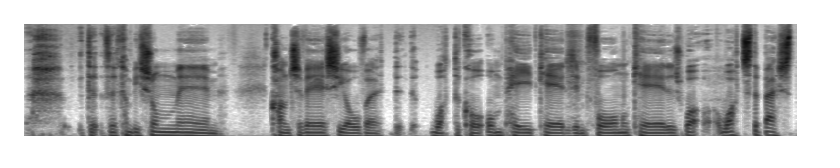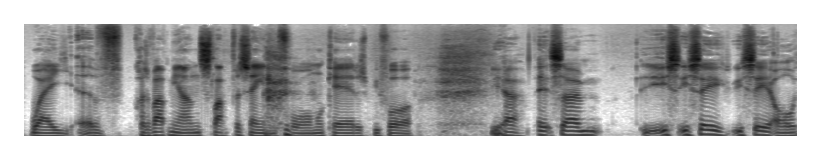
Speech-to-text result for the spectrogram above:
there, there can be some um, controversy over th- th- what they call unpaid carers, informal carers. What what's the best way of? Because I've had my hands slapped for saying informal carers before. yeah, it's um, you, you see you see it all,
